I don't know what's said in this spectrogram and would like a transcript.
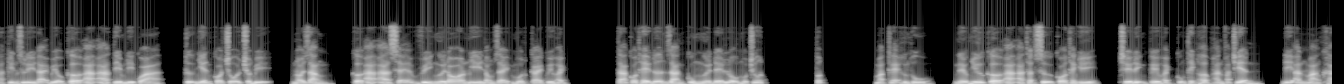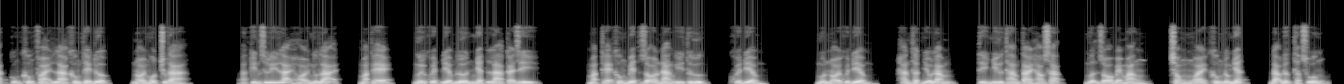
Atkinsley đại biểu cờ AA tìm đi qua, tự nhiên có chỗ chuẩn bị, nói rằng, cờ AA sẽ vì ngươi Donny đóng dậy một cái quy hoạch. Ta có thể đơn giản cùng ngươi để lộ một chút. Mặt thẻ hứng thú, nếu như cờ A A thật sự có thành ý, chế định kế hoạch cũng thích hợp hắn phát triển đi ăn máng khác cũng không phải là không thể được nói một chút ta. Lý lại hỏi ngược lại mặt thẻ ngươi khuyết điểm lớn nhất là cái gì? Mặt thẻ không biết do nàng ý tứ khuyết điểm. Muốn nói khuyết điểm hắn thật nhiều lắm tỉ như tham tài háo sắc mượn gió bẻ măng trong ngoài không đồng nhất đạo đức thấp xuống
